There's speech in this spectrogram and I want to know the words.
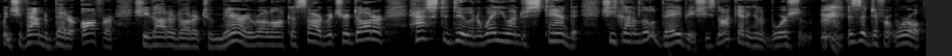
when she found a better offer, she got her daughter to marry Roland Cassard, which her daughter has to do in a way you understand it. She's got a little baby. She's not getting an abortion. this is a different world.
